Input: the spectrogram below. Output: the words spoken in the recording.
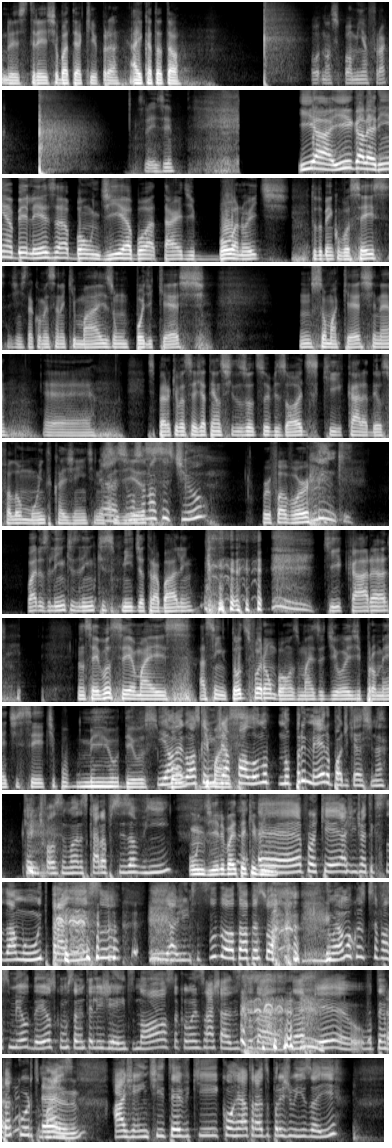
Um, dois, três. Deixa eu bater aqui pra. Aí, Catatal. Nossa, palminha fraca. Três e. E aí, galerinha, beleza? Bom dia, boa tarde, boa noite. Tudo bem com vocês? A gente está começando aqui mais um podcast, um SomaCast, né? É... Espero que você já tenha assistido os outros episódios, que, cara, Deus falou muito com a gente nesses É, se dias. você não assistiu, Por favor, link. Vários links, links, mídia trabalhem. que, cara, não sei você, mas, assim, todos foram bons, mas o de hoje promete ser, tipo, meu Deus, E é um negócio que a gente já demais. falou no, no primeiro podcast, né? Que a gente falou assim, mano, esse cara precisa vir. Um dia ele vai ter que vir. É, porque a gente vai ter que estudar muito pra isso. e a gente estudou, tá, pessoal? Não é uma coisa que você fala assim, meu Deus, como são inteligentes. Nossa, como eles acharam de estudar. né? Porque o tempo é curto, mas É, a gente teve que correr atrás do prejuízo aí.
